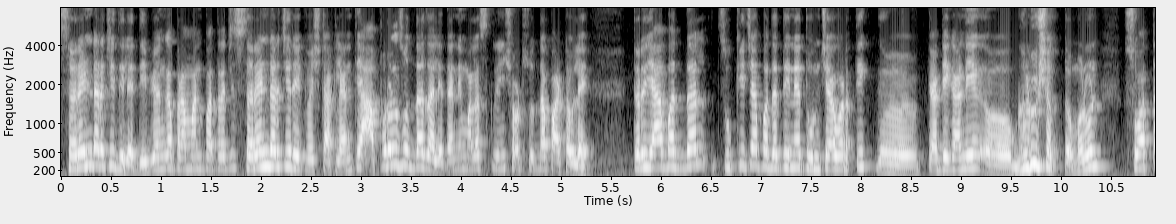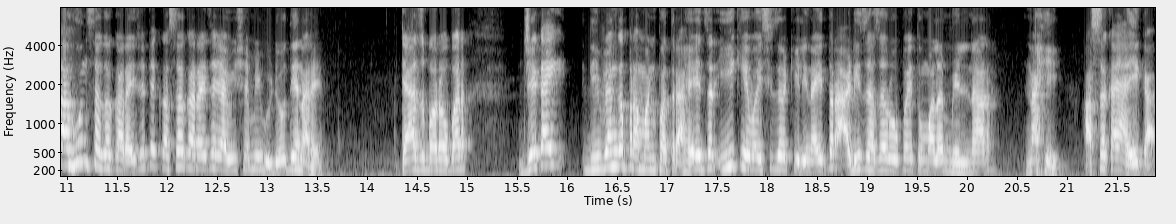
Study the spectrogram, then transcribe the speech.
सरेंडरची दिले दिव्यांग प्रमाणपत्राची सरेंडरची रिक्वेस्ट टाकली आणि ते अप्रुव्हल सुद्धा झाले. त्यांनी मला स्क्रीनशॉट सुद्धा पाठवले तर याबद्दल चुकीच्या पद्धतीने तुमच्यावरती त्या ठिकाणी घडू शकतं. म्हणून स्वतःहून सगळं करायचं ते कसं करायचं याविषयी मी व्हिडिओ देणार आहे. त्याचबरोबर जे काही दिव्यांग प्रमाणपत्र आहे जर ई के वाय सी जर केली नाही तर अडीच हजार रुपये तुम्हाला मिळणार. नाही. असं काय आहे का?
